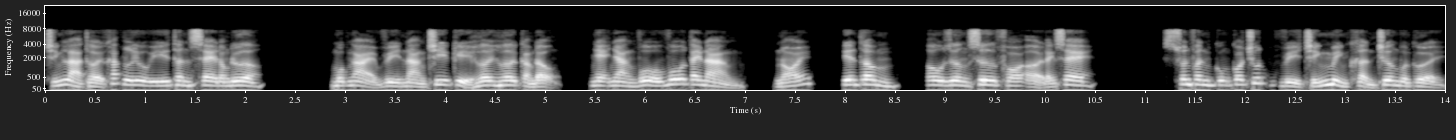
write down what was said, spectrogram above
chính là thời khắc lưu ý thân xe đong đưa. Một ngải vì nàng chi kỷ hơi hơi cảm động, nhẹ nhàng vô vô tay nàng, nói, yên tâm, Âu Dương sư phó ở đánh xe. Xuân Phân cũng có chút vì chính mình khẩn trương buồn cười,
